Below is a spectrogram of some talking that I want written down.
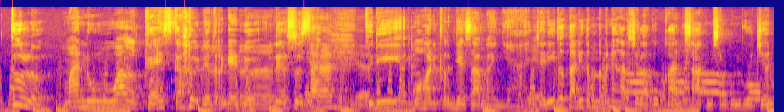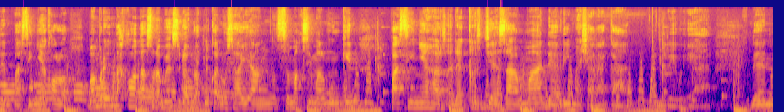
Itu loh manual guys kalau udah terkait Nah, udah susah. iya. jadi mohon kerjasamanya. Jadi itu tadi teman-teman yang harus dilakukan saat musim penghujan. Dan pastinya kalau pemerintah kota Surabaya sudah melakukan usaha yang semaksimal mungkin pastinya harus ada kerjasama dari masyarakat. Bener ya ya? Dan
